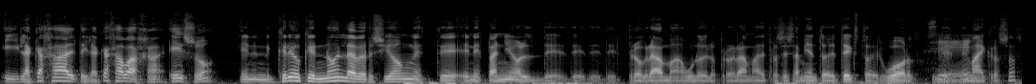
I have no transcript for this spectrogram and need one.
y la caja alta y la caja baja, eso, en- creo que no en la versión este, en español de- de- de- del programa, uno de los programas de procesamiento de texto del Word Sí. de, Microsoft,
